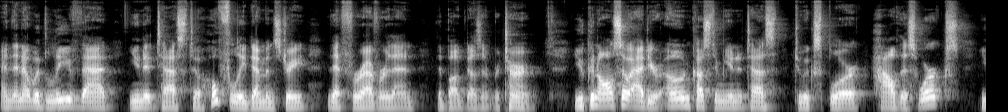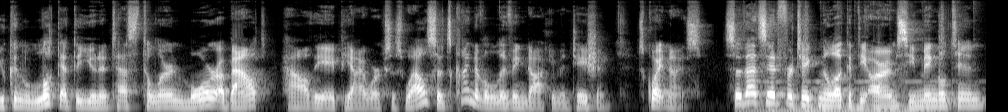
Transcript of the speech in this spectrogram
and then I would leave that unit test to hopefully demonstrate that forever then the bug doesn't return. You can also add your own custom unit test to explore how this works. You can look at the unit test to learn more about how the API works as well. So it's kind of a living documentation. It's quite nice. So that's it for taking a look at the RMC Mingleton.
